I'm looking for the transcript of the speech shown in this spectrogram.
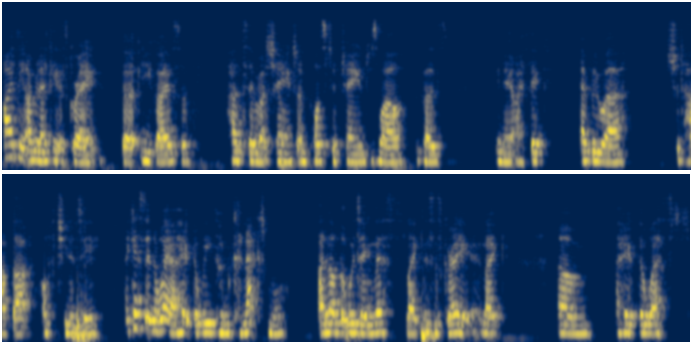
I think, I mean, I think it's great that you guys have had so much change and positive change as well, because, you know, I think everywhere should have that opportunity. I guess in a way, I hope that we can connect more. I love that we're doing this. Like, this is great. Like, um, I hope the West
